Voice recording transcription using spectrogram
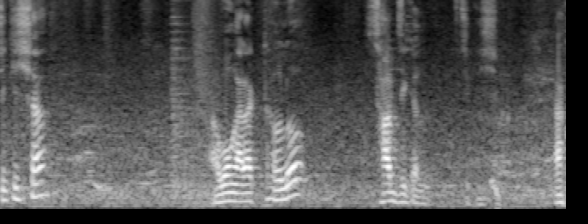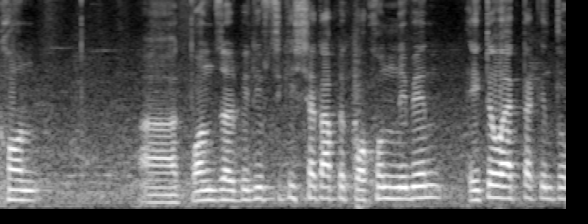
চিকিৎসা, এবং আর একটা হলো সার্জিক্যাল চিকিৎসা। এখন কনজারভেটিভ চিকিৎসাটা আপনি কখন নেবেন, এটাও একটা কিন্তু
